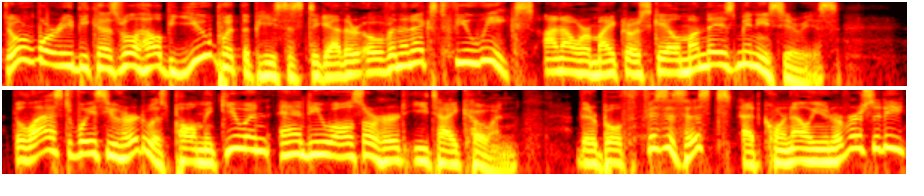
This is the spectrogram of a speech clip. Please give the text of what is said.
Don't worry because we'll help you put the pieces together over the next few weeks on our Microscale Mondays mini-series. The last voice you heard was Paul McEuen, and you also heard Itai Cohen. They're both physicists at Cornell University,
